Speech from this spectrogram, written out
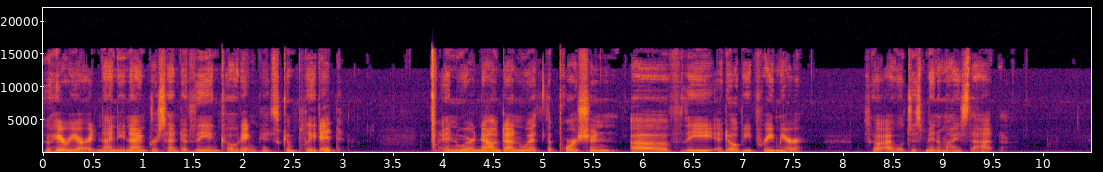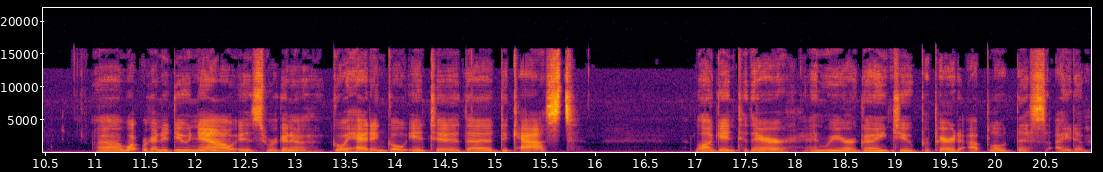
So here we are at 99% of the encoding. It's completed. And we're now done with the portion of the Adobe Premiere. So I will just minimize that. Uh, what we're going to do now is we're going to go ahead and go into the Dacast, log into there, and we are going to prepare to upload this item.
